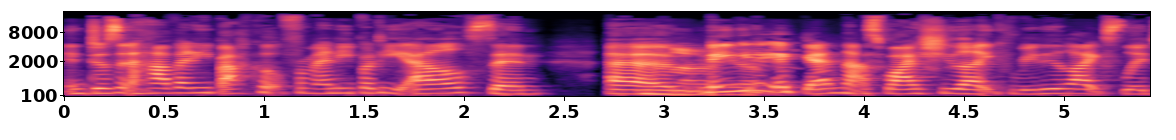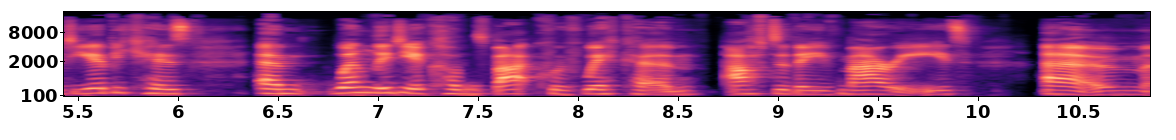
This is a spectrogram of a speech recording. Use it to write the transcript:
and doesn't have any backup from anybody else. And um, No, maybe yeah. again that's why she like really likes Lydia because um, when Lydia comes back with Wickham after they've married, um,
